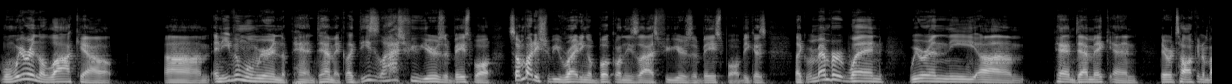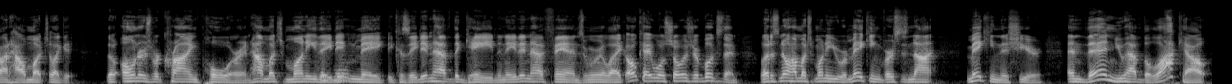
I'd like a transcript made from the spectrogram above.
when we were in the lockout, um, and even when we were in the pandemic, like these last few years of baseball, somebody should be writing a book on these last few years of baseball because, like, remember when we were in the um, pandemic and they were talking about how much, like, the owners were crying poor and how much money they didn't make because they didn't have the gate and they didn't have fans. And we were like, okay, well, show us your books then. Let us know how much money you were making versus not making this year. And then you have the lockout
